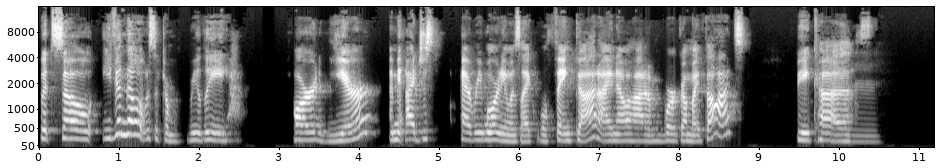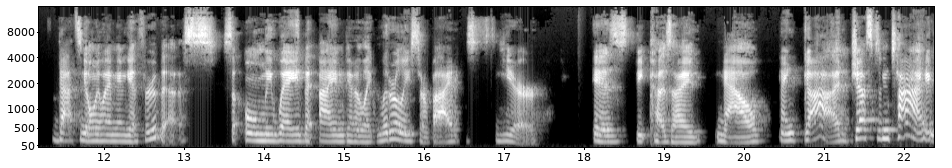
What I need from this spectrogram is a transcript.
But so even though it was like a really hard year, I mean, I just every morning was like, well, thank God I know how to work on my thoughts because mm. that's the only way I'm going to get through this. It's the only way that I'm going to like literally survive this year is because I now, thank God, just in time,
